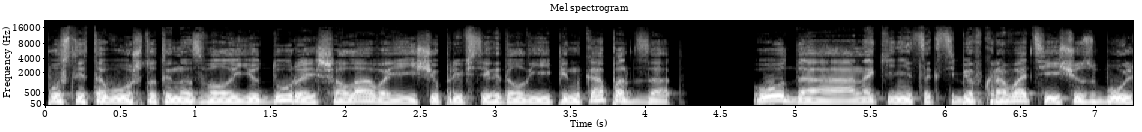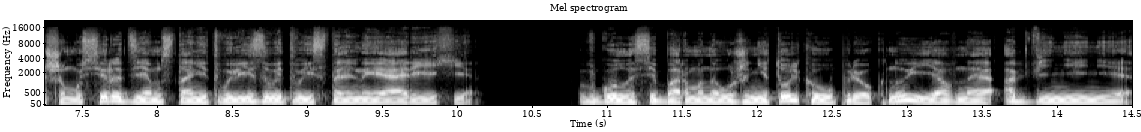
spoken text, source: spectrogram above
«После того, что ты назвал ее дурой, шалавой и еще при всех дал ей пинка под зад? О да, она кинется к тебе в кровати и еще с большим усердием станет вылизывать твои стальные орехи». В голосе бармена уже не только упрек, но и явное обвинение.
